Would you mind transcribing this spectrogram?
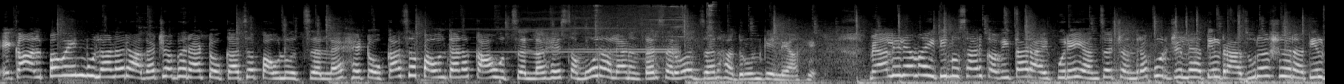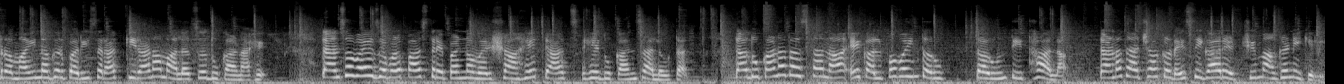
एका अल्पवयीन मुलानं रागाच्या भरात टोकाचं पाऊल उचललंय. हे टोकाचं पाऊल त्यानं का उचललं हे समोर आल्यानंतर सर्वच जण हादरून गेले आहे मिळालेल्या माहितीनुसार कविता रायपुरे यांचं चंद्रपूर जिल्ह्यातील राजुरा शहरातील रमाईनगर परिसरात किराणा मालाचं दुकान आहे. त्यांचं वय जवळपास त्रेपन्न वर्ष आहे त्याच हे दुकान चालवतात. त्या दुकानात असताना एक अल्पवयीन तरु तरुण तिथं आला. त्यानं त्याच्याकडे सिगारेटची मागणी केली.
